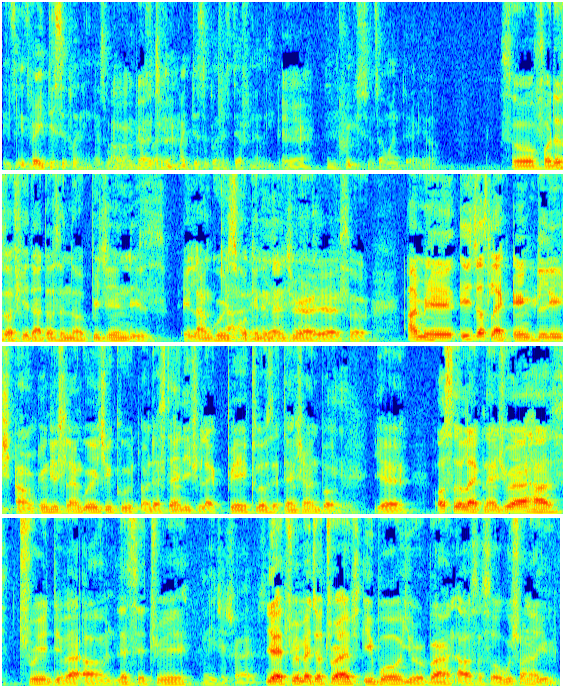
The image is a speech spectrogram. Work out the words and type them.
it's it's very disciplining as well. Oh, you know, so I think my discipline has definitely Yeah. increased since I went there. You know. So for those of you that doesn't know, pidgin is a language Ah, spoken in. Nigeria. Yeah. So I mean, it's just like English. Um, English language you could understand if you like pay close attention. But yeah, also like Nigeria has three divi- um let's say three Major tribes. yeah three major tribes: Igbo, Yoruba, and Hausa. So which one are you?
